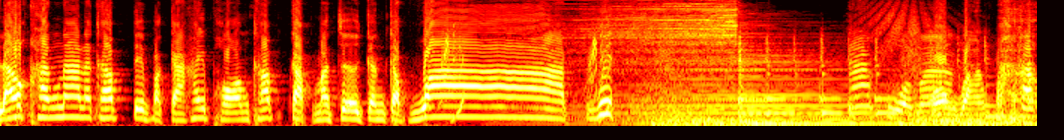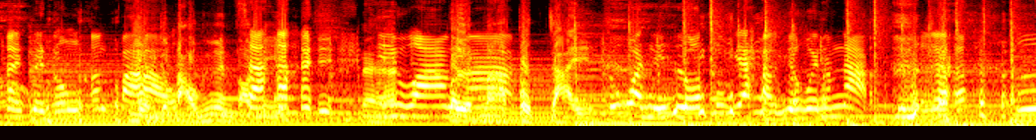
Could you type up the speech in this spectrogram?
แล้วครั้งหน้านะครับ เตรียมปากกาให้พร้อมครับ กลับมาเจอกันกับวาดวิทย์ น่ากลัวมากห้องว่างเปล่าใช่เป็นห้องว่างเปล่าเหมือนกระเป๋าเงินตอนนี้ใช่นะฮะที่ว่างเปิดมามากตกใจ ทุกวันนี้ลดทุกอย่างยกเว้นน้ำหนักนะคะอุ้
